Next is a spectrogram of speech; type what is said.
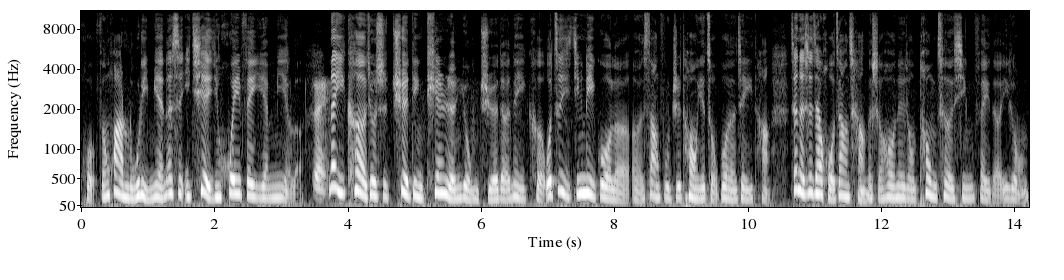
火焚化炉里面，那是一切已经灰飞烟灭了。对，那一刻就是确定天人永绝的那一刻。我自己经历过了，呃，丧父之痛，也走过了这一趟，真的是在火葬场的时候那种痛彻心扉的一种。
